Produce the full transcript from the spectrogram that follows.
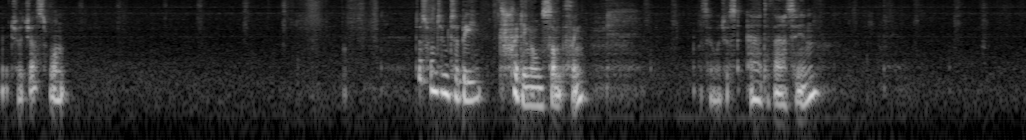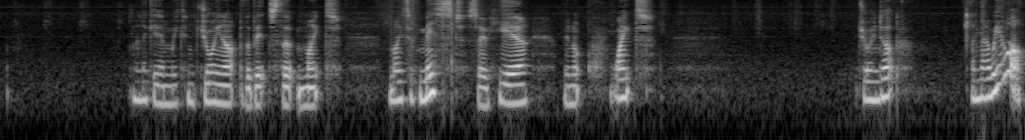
which I just want just want him to be treading on something. So we'll just add that in. And again we can join up the bits that might might have missed. So here we're not quite joined up and now we are.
